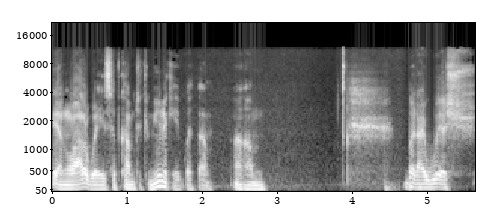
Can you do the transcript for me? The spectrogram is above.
in a lot of ways, have come to communicate with them. Um, but I wish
